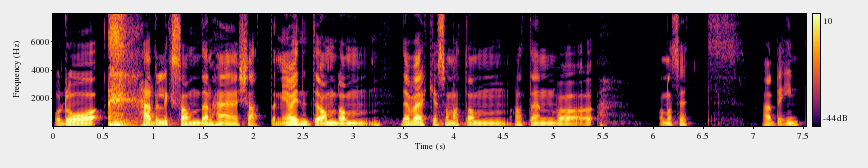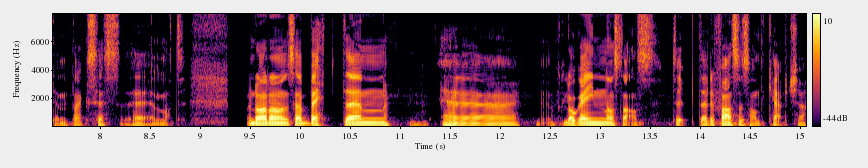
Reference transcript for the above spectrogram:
Och då hade liksom den här chatten, jag vet inte om de, det verkar som att, de, att den var på något sätt hade internetaccess eh, eller något. Men då hade de så här bett den eh, logga in någonstans, typ, där det fanns ett sånt captcha.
